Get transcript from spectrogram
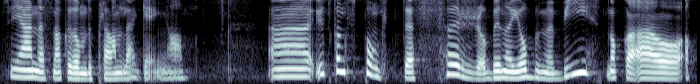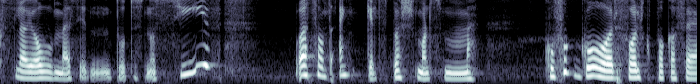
som gjerne snakker om det planlegginga. Uh, utgangspunktet for å begynne å jobbe med by, noe jeg og Aksel har jobbet med siden 2007, og et sånt enkelt spørsmål som hvorfor går folk på kafé?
